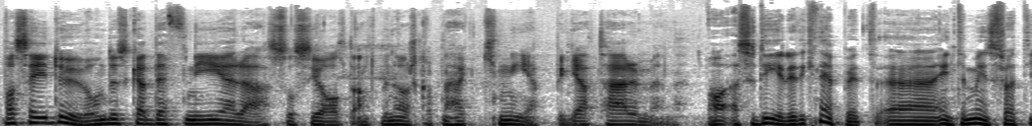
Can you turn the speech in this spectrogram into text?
Vad säger du om du ska definiera socialt entreprenörskap, den här knepiga termen? Ja, alltså det är lite knepigt. Eh, inte minst för att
